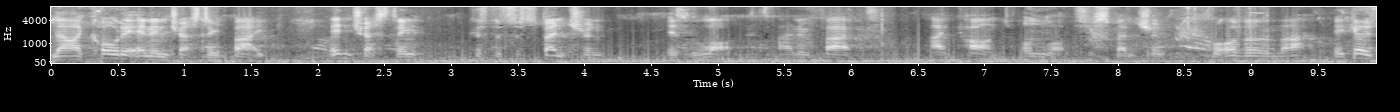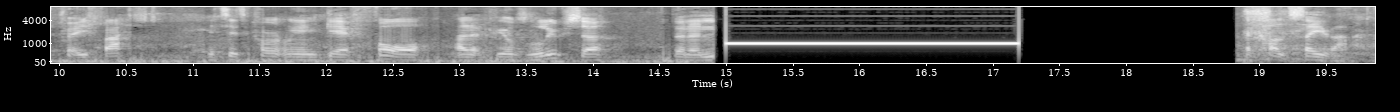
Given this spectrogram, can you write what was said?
Now I called it an interesting bike. Interesting because the suspension is locked and in fact I can't unlock suspension. But other than that, it goes pretty fast. It is currently in gear 4 and it feels looser than a I can't say that.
